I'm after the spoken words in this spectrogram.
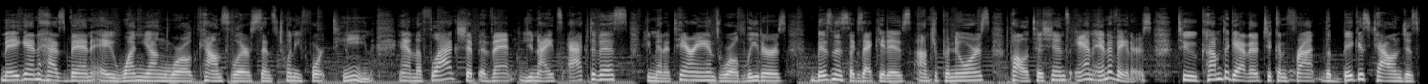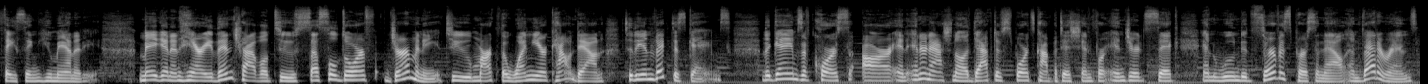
Meghan has been a One Young World counselor since 2014, and the flagship event unites activists, humanitarians, world leaders, business executives, entrepreneurs, politicians, and innovators to come together to confront the biggest challenges facing humanity. Meghan and Harry then traveled to Düsseldorf, Germany to mark the one year countdown to the Invictus Games. The Games, of course, are an international adaptive sports competition for injured, sick, and wounded service personnel and veterans,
